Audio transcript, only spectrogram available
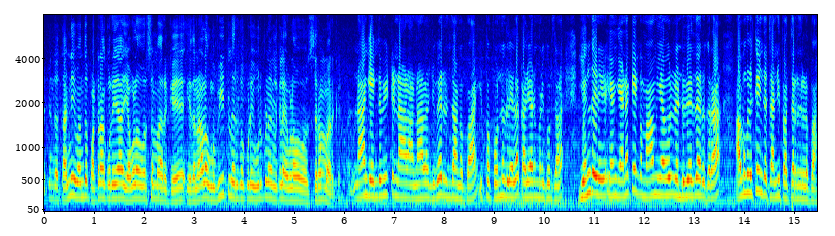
இப்போ இந்த தண்ணி வந்து பற்றாக்குறையாக எவ்வளோ வருஷமாக இருக்குது இதனால் உங்கள் வீட்டில் இருக்கக்கூடிய உறுப்பினர்களுக்கெல்லாம் எவ்வளோ சிரமமாக இருக்குது நாங்கள் எங்கள் வீட்டு நா நாலஞ்சு பேர் இருந்தாங்கப்பா. இப்போ பொண்ணுங்களெல்லாம் கல்யாணம் பண்ணி கொடுத்தாங்க. எங்கள் எங்கள் எனக்கு எங்கள் மாமியாவும் ரெண்டு பேர் தான் இருக்கிறா. அவங்களுக்கே இந்த தண்ணி பத்துறது இல்லைப்பா.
